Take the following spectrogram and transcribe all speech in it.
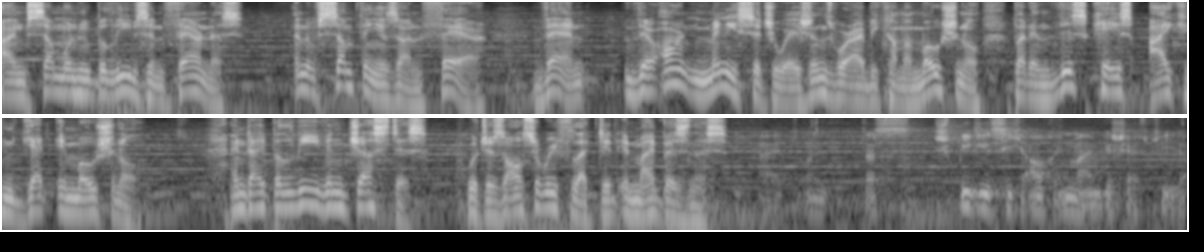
I'm someone who believes in fairness, and if something is unfair, then there aren't many situations where I become emotional, but in this case, I can get emotional. And I believe in justice, which is also reflected in my business. Das spiegelt sich auch in meinem Geschäft wieder.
